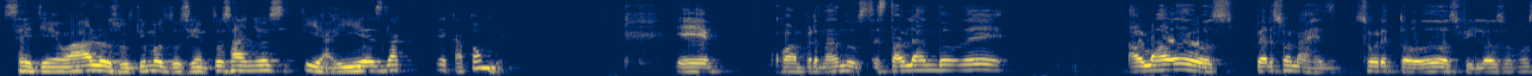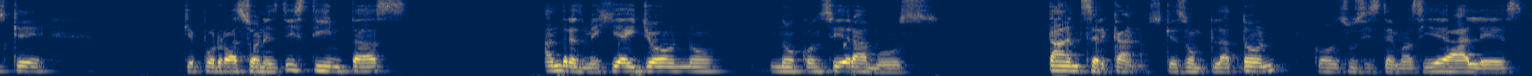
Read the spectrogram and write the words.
se lleva a los últimos 200 años y ahí es la hecatombe. Eh, Juan Fernando, usted está hablando de, ha hablado de dos personajes, sobre todo de dos filósofos que, que por razones distintas, Andrés Mejía y yo no, no consideramos tan cercanos, que son Platón, con sus sistemas ideales,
